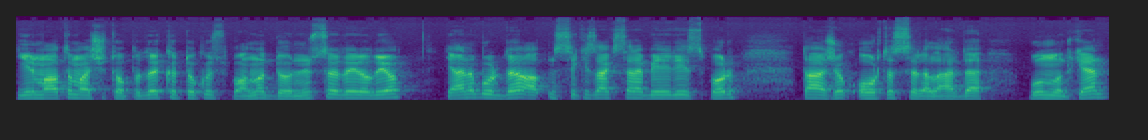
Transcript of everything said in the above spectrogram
26 maçta topladığı 49 puanla 4. sırada yer alıyor. Yani burada 68 Aksaray Belediyespor daha çok orta sıralarda bulunurken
